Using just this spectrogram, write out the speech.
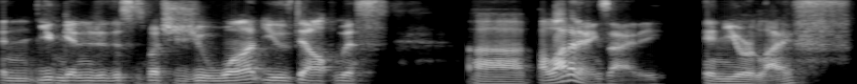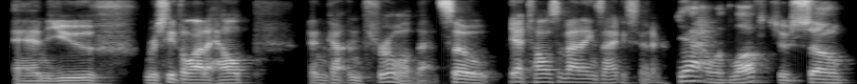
and you can get into this as much as you want, you've dealt with uh, a lot of anxiety in your life and you've received a lot of help and gotten through all that. So, yeah, tell us about Anxiety Center. Yeah, I would love to. So,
